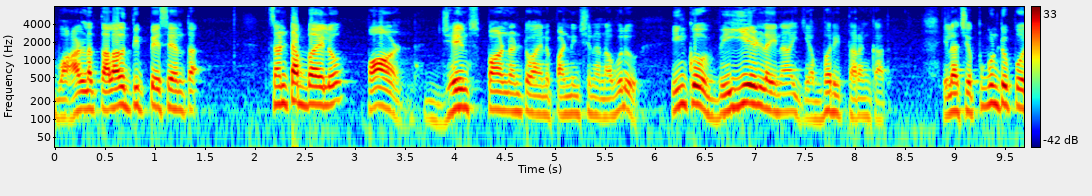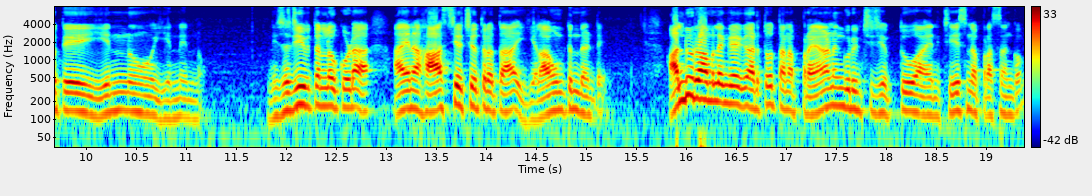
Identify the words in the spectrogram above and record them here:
వాళ్ళ తలలు తిప్పేసేంత. చంటబ్బాయిలో పాండ్ జేమ్స్ పాండ్ అంటూ ఆయన పండించిన నవ్వులు ఇంకో వెయ్యేళ్ళైనా ఎవ్వరి తరం కాదు. ఇలా చెప్పుకుంటూ పోతే ఎన్నో ఎన్నెన్నో. నిజ జీవితంలో కూడా ఆయన హాస్య చిత్రత ఎలా ఉంటుందంటే అల్లు రామలింగయ్య గారితో తన ప్రయాణం గురించి చెప్తూ ఆయన చేసిన ప్రసంగం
